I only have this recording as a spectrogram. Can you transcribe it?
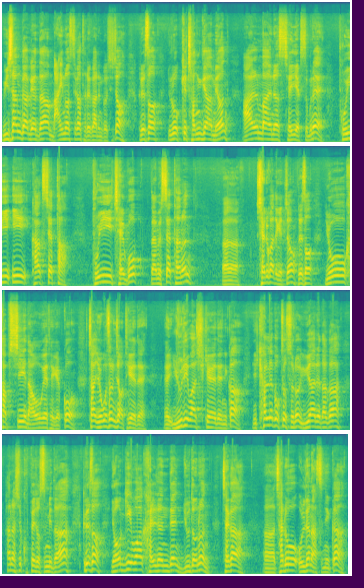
위상각에다 마이너스가 들어가는 것이죠. 그래서 이렇게 전개하면 R-JX분의 VE 각 세타, V 제곱, 그 다음에 세타는 어, 재료가 되겠죠. 그래서 요 값이 나오게 되겠고, 자, 요것을 이제 어떻게 해야 돼? 예, 유리화 시켜야 되니까 이 켈레복소스를 위아래다가 하나씩 곱해줬습니다. 그래서 여기와 관련된 유도는 제가 어, 자료 올려놨으니까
